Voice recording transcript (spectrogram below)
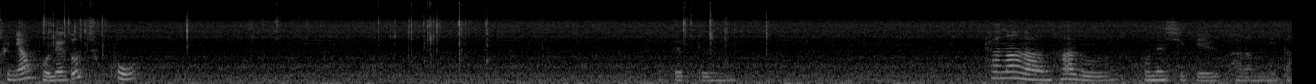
그냥 보내도 좋고 어쨌든 편안한 하루 보내시길 바랍니다.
